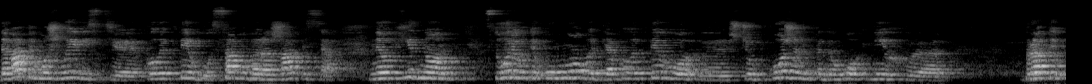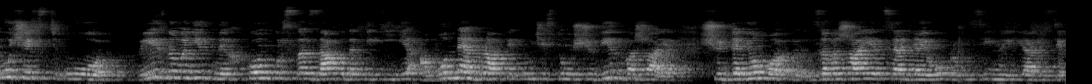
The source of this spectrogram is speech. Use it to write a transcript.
давати можливість е, колективу самовиражатися, необхідно створювати умови для колективу, е, щоб кожен педагог міг е, брати участь у різноманітних конкурсах, заходах, які є, або не брати участь, тому що він вважає, що для нього е, заважає це для його професійної діяльності.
